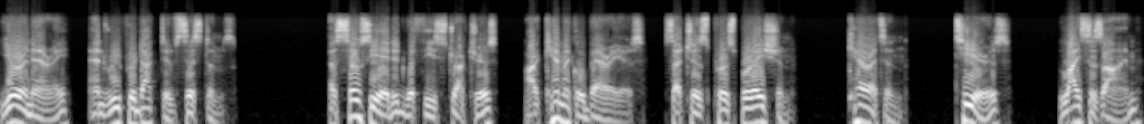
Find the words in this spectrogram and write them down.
urinary, and reproductive systems. Associated with these structures are chemical barriers such as perspiration, keratin, tears, lysozyme,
